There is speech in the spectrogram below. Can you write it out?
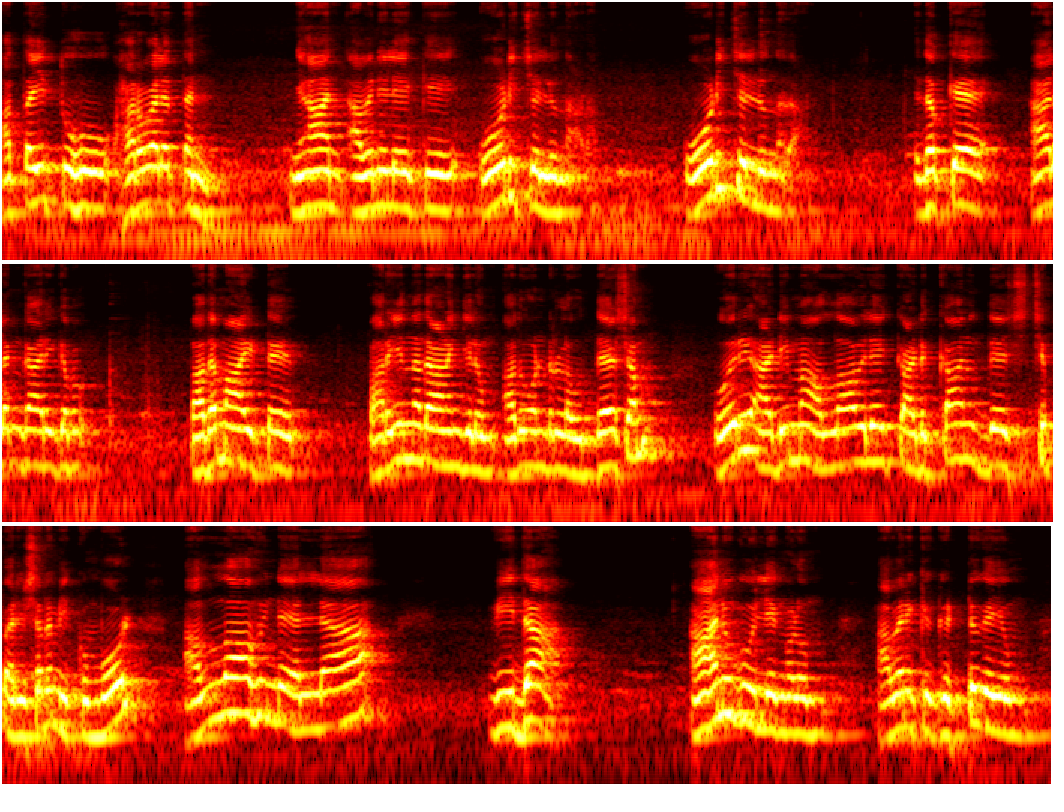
അത്തൈത്തുഹു ഹർവലത്തൻ ഞാൻ അവനിലേക്ക് ഓടിച്ചെല്ലുന്നതാണ്. ഓടിച്ചെല്ലുന്നതാണ്. ഇതൊക്കെ ആലങ്കാരിക പദമായിട്ട് പറയുന്നതാണെങ്കിലും അതുകൊണ്ടുള്ള ഉദ്ദേശം ഒരു അടിമ അള്ളാവിലേക്ക് അടുക്കാൻ ഉദ്ദേശിച്ച് പരിശ്രമിക്കുമ്പോൾ അള്ളാഹുവിന്റെ എല്ലാ വിധ ആനുകൂല്യങ്ങളും അവനക്ക് കിട്ടുകയും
